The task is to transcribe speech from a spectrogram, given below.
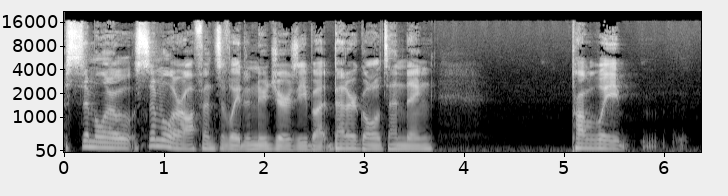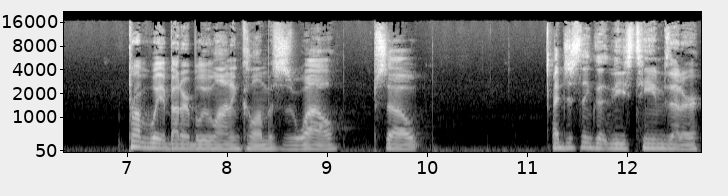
similar similar offensively to New Jersey, but better goaltending. Probably probably a better blue line in Columbus as well. So I just think that these teams that are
